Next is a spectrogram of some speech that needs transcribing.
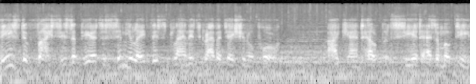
these devices appear to simulate this planet's gravitational pull. I can't help but see it as a motif.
